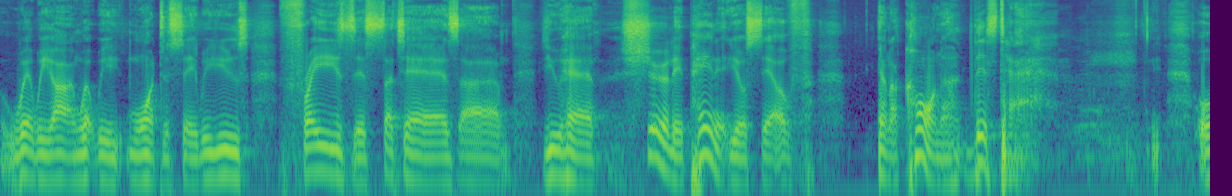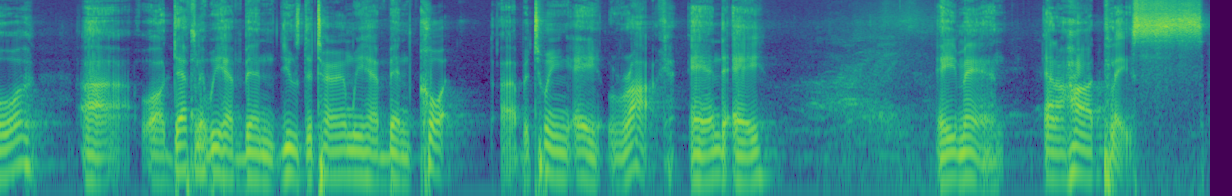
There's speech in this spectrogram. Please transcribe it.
where we are and what we want to say. We use phrases such as, uh, You have surely painted yourself in a corner this time. Or, uh, or definitely we have been, used the term, we have been caught uh, between a rock and a, amen, and a hard place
